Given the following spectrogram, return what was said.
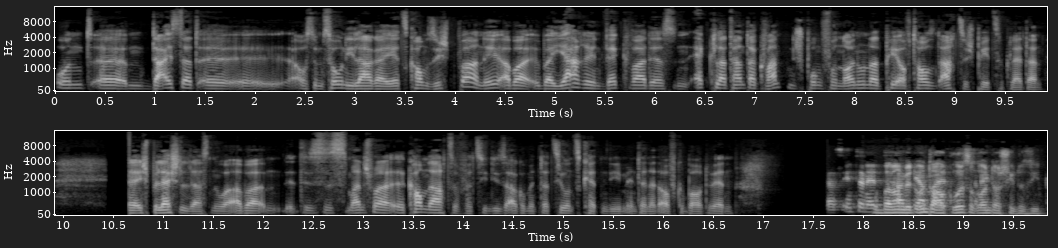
und äh, da ist das äh, aus dem Sony-Lager jetzt kaum sichtbar, ne? aber über Jahre hinweg war das ein eklatanter Quantensprung von 900p auf 1080p zu klettern. Äh, ich belächle das nur, aber ähm, das ist manchmal äh, kaum nachzuvollziehen, diese Argumentationsketten, die im Internet aufgebaut werden. Das Internet Wobei man mitunter ja auch größere Unterschiede sieht.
